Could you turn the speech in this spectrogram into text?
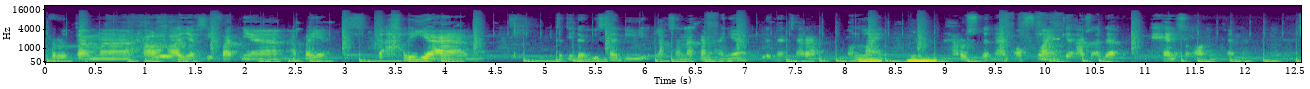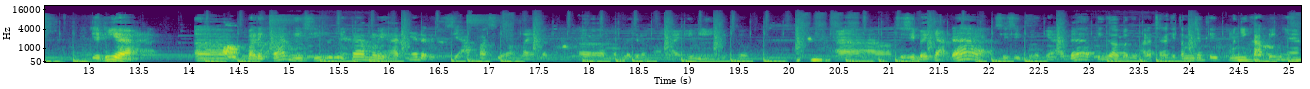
terutama hal-hal yang sifatnya apa ya? keahlian. Itu tidak bisa dilaksanakan hanya dengan cara online. Harus dengan offline. Kita harus ada hands on di sana. Jadi ya eh, balik lagi sih kita melihatnya dari sisi apa sih online dan eh, pembelajaran online ini gitu. Eh, sisi baiknya ada, sisi buruknya ada, tinggal bagaimana cara kita menyikapi- menyikapinya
